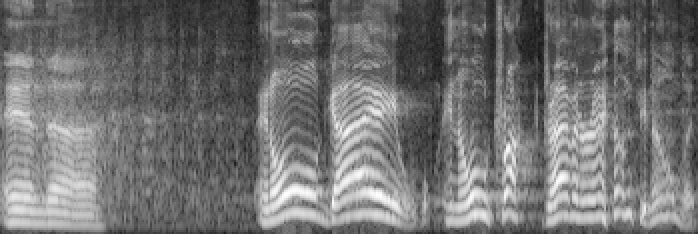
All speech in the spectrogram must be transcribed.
and uh, an old guy an old truck driving around, you know, but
